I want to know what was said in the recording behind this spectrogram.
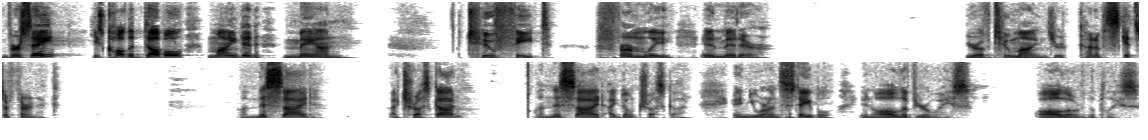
Verse 8, he's called a double minded man. Two feet firmly in midair. You're of two minds. You're kind of schizophrenic. On this side, I trust God. On this side, I don't trust God. And you are unstable in all of your ways, all over the place.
